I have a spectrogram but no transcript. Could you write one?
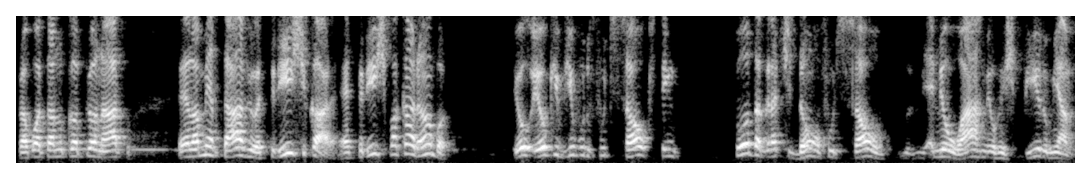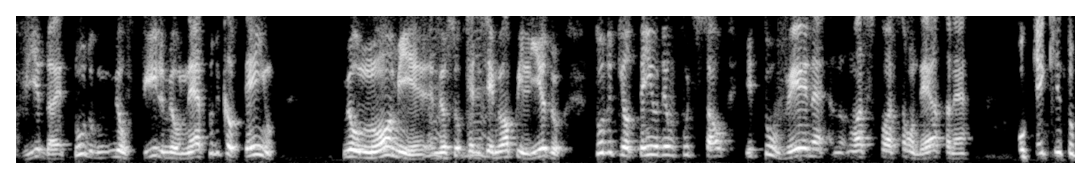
para botar no campeonato. É lamentável, é triste, cara. É triste pra caramba. Eu, eu que vivo do futsal, que tem toda a gratidão ao futsal, é meu ar, meu respiro, minha vida, é tudo, meu filho, meu neto, tudo que eu tenho, meu nome, meu, quer dizer, meu apelido, tudo que eu tenho eu devo futsal. E tu vê, né, numa situação dessa, né? O que que tu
